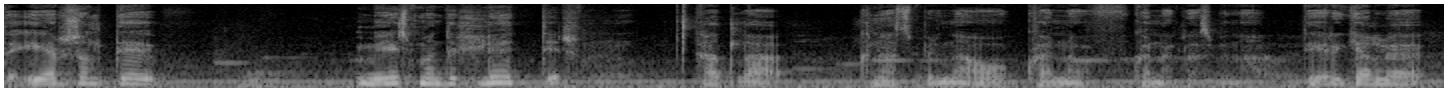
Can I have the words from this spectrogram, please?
það er svolítið mismöndur hlutir kalla knatsbyrna og hvenna knatsbyrna það er ekki alveg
